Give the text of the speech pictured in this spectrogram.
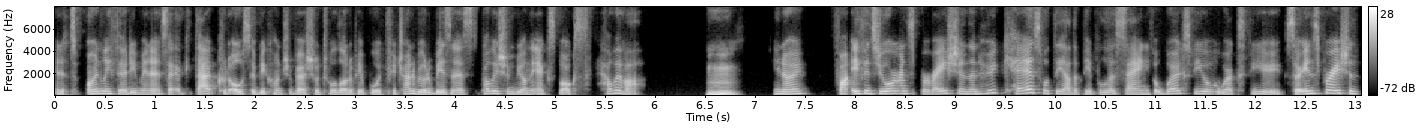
and it's only 30 minutes. Like that could also be controversial to a lot of people. If you're trying to build a business, probably shouldn't be on the Xbox. However, Mm. you know, if it's your inspiration, then who cares what the other people are saying? If it works for you, it works for you. So, inspiration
